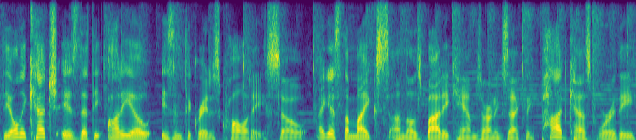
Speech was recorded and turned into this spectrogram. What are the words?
The only catch is that the audio isn't the greatest quality, so I guess the mics on those body cams aren't exactly podcast worthy.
